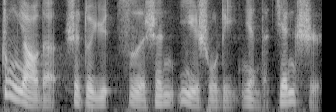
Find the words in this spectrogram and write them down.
重要的是对于自身艺术理念的坚持。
